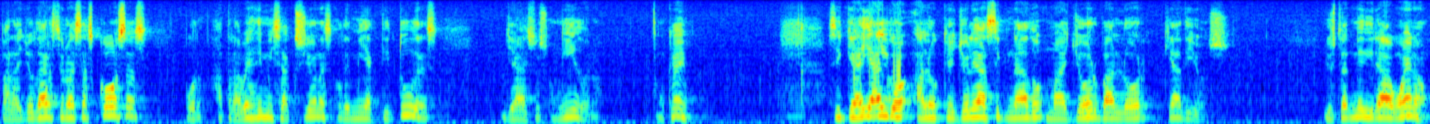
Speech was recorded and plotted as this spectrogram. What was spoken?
para ayudárselo a esas cosas por a través de mis acciones o de mis actitudes, ya eso es un ídolo. ¿Ok? Así que hay algo a lo que yo le he asignado mayor valor que a Dios. Y usted me dirá, bueno,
